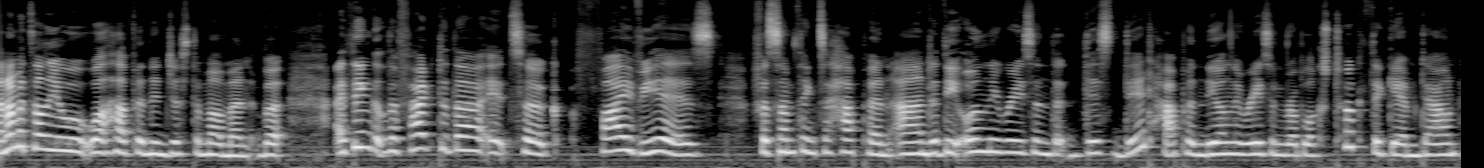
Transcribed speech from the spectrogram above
And I'm gonna tell you what happened in just a moment, but I think the fact that it took five years for something to happen, and the only reason that this did happen, the only reason Roblox took the game down,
